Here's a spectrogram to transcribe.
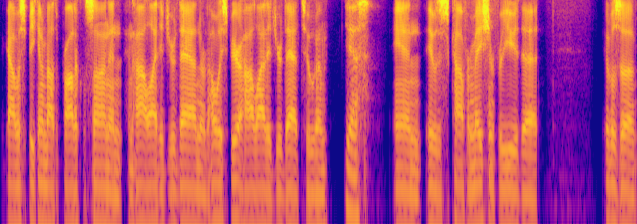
the guy was speaking about the prodigal son and, and highlighted your dad, or the Holy Spirit highlighted your dad to him, yes. and it was confirmation for you that it was a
